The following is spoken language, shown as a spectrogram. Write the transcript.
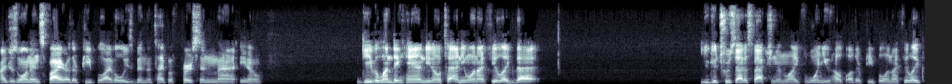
I just want to inspire other people. I've always been the type of person that, you know, gave a lending hand, you know, to anyone. I feel like that you get true satisfaction in life when you help other people. And I feel like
